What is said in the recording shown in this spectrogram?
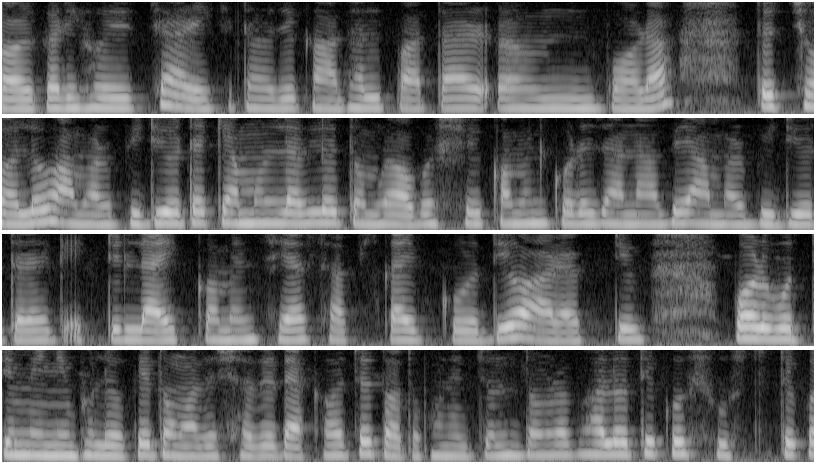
তরকারি হয়েছে। আর এটা হচ্ছে কাঁধাল পাতার বড়া। তো চলো, আমার ভিডিওটা কেমন লাগল তোমরা অবশ্যই কমেন্ট করে জানাবে। আমার ভিডিওটা একটি লাইক কমেন্ট শেয়ার সাবস্ক্রাইব করে দিও। আর একটি পরবর্তী মিনি ভ্লগে তোমাদের সাথে দেখা হচ্ছে। ততক্ষণের জন্য তোমরা ভালো থেকো, সুস্থ থেকো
